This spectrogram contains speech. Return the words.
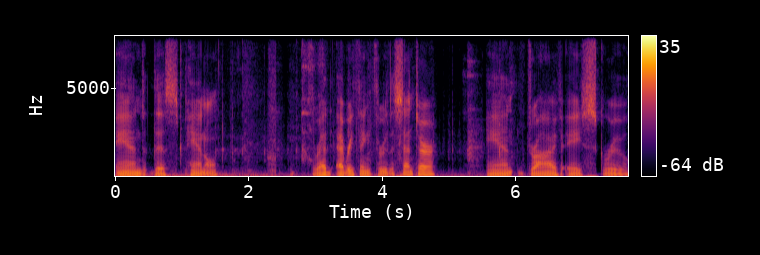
and this panel. Thread everything through the center and drive a screw.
